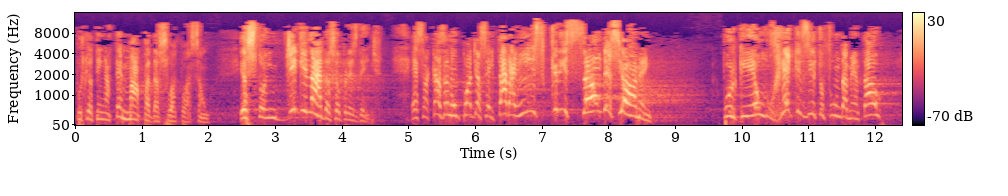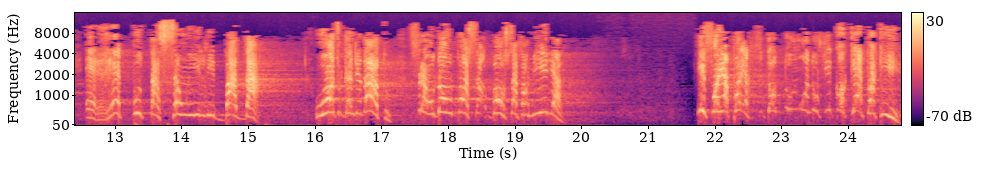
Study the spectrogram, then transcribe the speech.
porque eu tenho até mapa da sua atuação. Eu estou indignada, senhor presidente. Essa casa não pode aceitar a inscrição desse homem. Porque o requisito fundamental é reputação ilibada. O outro candidato fraudou o Bolsa, Bolsa Família. E foi apoiado. Todo mundo ficou quieto aqui.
